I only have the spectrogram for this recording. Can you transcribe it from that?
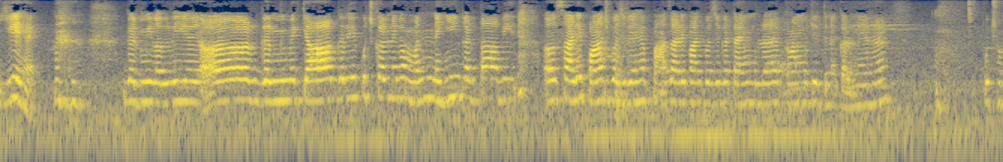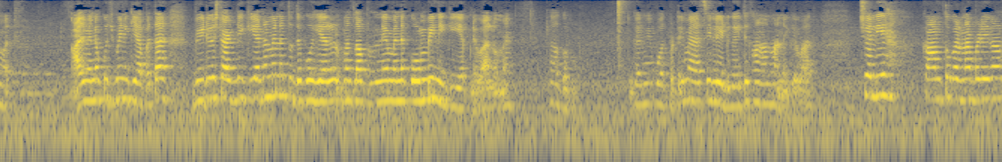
ये है। गर्मी लग रही है यार, गर्मी में क्या करे कुछ करने का मन नहीं करता अभी। साढ़े पाँच बज रहे हैं पाँच साढ़े पाँच बजे का टाइम मिल रहा है, काम मुझे इतने करने हैं। पूछो मत। आज मैंने कुछ भी नहीं किया, पता है? वीडियो स्टार्ट नहीं किया ना मैंने तो देखो हेयर मतलब अपने, मैंने कोम भी नहीं की अपने बालों में। क्या करूँ? गर्मी बहुत पड़ रही मैं ऐसे ही लेट गई थी खाना खाने के बाद। चलिए, काम तो करना पड़ेगा,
